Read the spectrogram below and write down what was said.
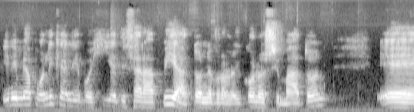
Είναι μια πολύ καλή εποχή για τη θεραπεία των νευρολογικών νοσημάτων ε,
